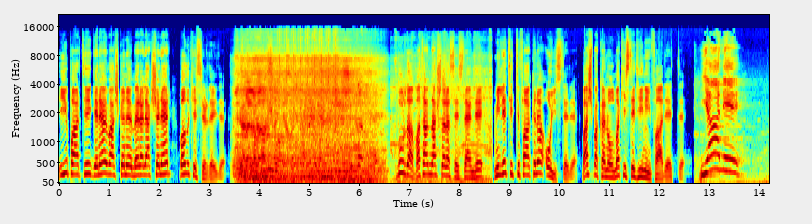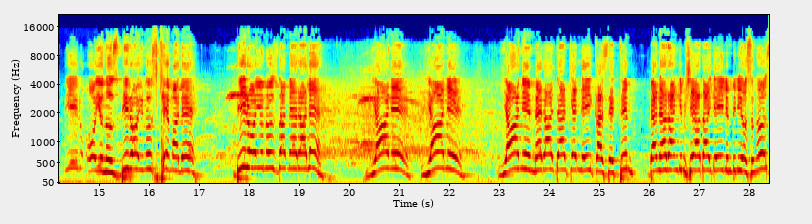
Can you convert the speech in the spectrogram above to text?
İyi Parti Genel Başkanı Meral Akşener Balıkesir'deydi. Burada vatandaşlara seslendi, Millet İttifakı'na oy istedi. Başbakan olmak istediğini ifade etti. Yani bir oyunuz, bir oyunuz Kemal'e, bir oyunuz da Meral'e. Yani, yani, yani Meral derken neyi kastettim? Ben herhangi bir şey aday değilim biliyorsunuz.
